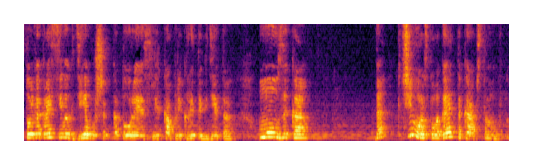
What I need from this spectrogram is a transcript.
Столько красивых девушек, которые слегка прикрыты где-то. Музыка. Да? К чему располагает такая обстановка?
